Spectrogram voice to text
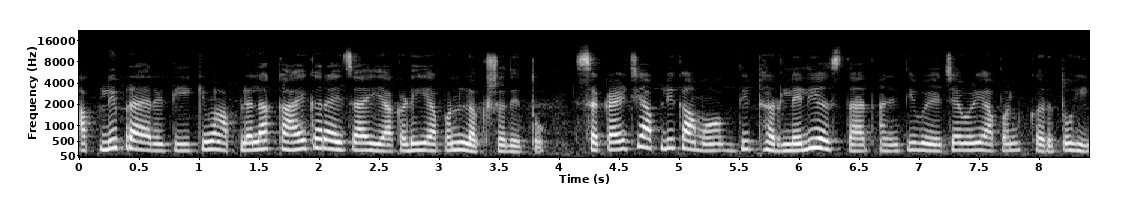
आपली प्रायोरिटी किंवा आपल्याला काय करायचं आहे याकडेही आपण लक्ष देतो. सकाळची आपली कामं अगदी ठरलेली असतात आणि ती वेळच्या वेळी आपण करतोही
